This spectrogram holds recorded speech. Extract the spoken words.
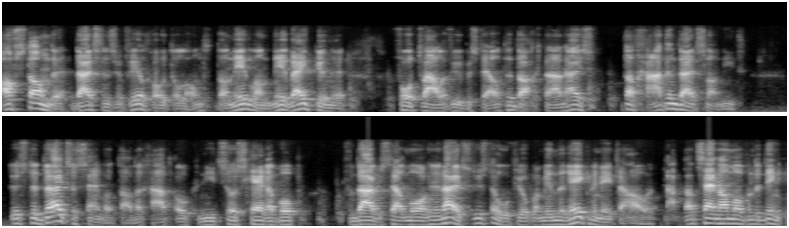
afstanden. Duitsland is een veel groter land dan Nederland. Nee, wij kunnen voor 12 uur besteld de dag naar huis. Dat gaat in Duitsland niet. Dus de Duitsers zijn wat dat gaat ook niet zo scherp op. Vandaag besteld morgen in huis. Dus daar hoef je ook wat minder rekening mee te houden. Nou, dat zijn allemaal van de dingen.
